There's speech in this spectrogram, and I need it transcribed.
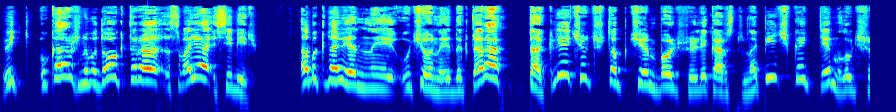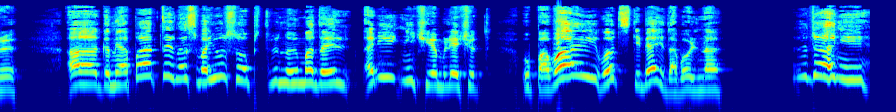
Ведь у каждого доктора своя Сибирь. Обыкновенные ученые-доктора так лечат, чтоб чем больше лекарств напичкать, тем лучше. А гомеопаты на свою собственную модель, они ничем лечат. Уповай, вот с тебя и довольно. — Да они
